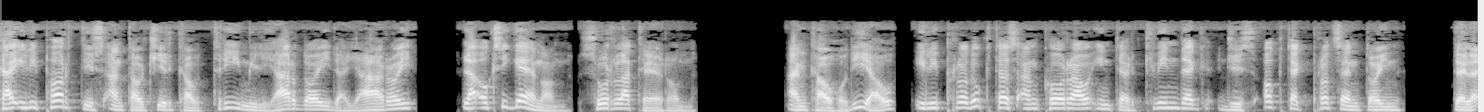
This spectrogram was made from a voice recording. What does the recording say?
ca ili portis antau circau tri miliardoi da iaroi la oxigenon sur la teron. Ancau hodiau ili productas ancorau inter quindec gis octec procentoin de la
